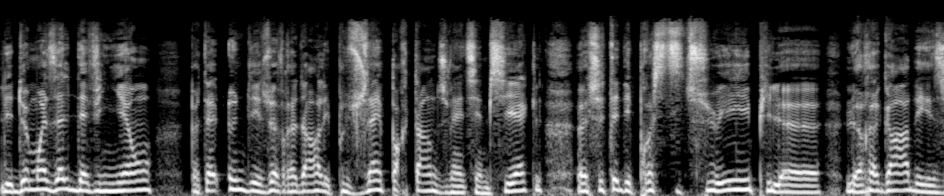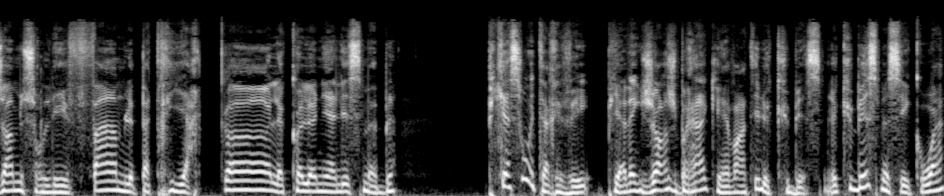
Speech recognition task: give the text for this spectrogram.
les demoiselles d'Avignon, peut-être une des œuvres d'art les plus importantes du 20e siècle. Euh, C'était des prostituées, puis le, le regard des hommes sur les femmes, le patriarcat, le colonialisme blanc. Picasso est arrivé, puis avec Georges Braque qui a inventé le cubisme. Le cubisme, c'est quoi?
